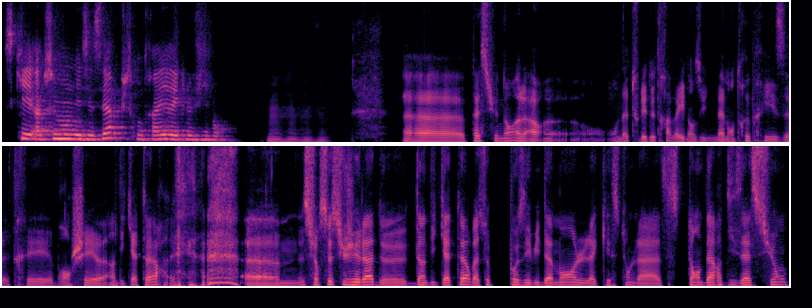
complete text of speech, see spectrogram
ce qui est absolument nécessaire puisqu'on travaille avec le vivant. Hum, hum, hum, euh, passionnant. Alors, euh, on a tous les deux travaillé dans une même entreprise très branchée euh, indicateur. sur ce sujet-là d'indicateurs, bah, se pose évidemment la question de la standardisation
